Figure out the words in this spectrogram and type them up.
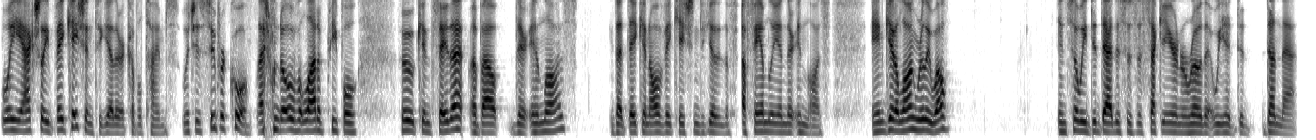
we actually vacationed together a couple times, which is super cool. I don't know of a lot of people who can say that about their in laws, that they can all vacation together, a family and their in laws, and get along really well. And so we did that. This was the second year in a row that we had did, done that.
